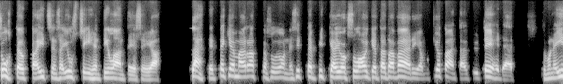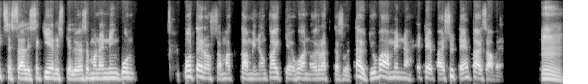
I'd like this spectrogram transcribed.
suhteuttaa itsensä just siihen tilanteeseen ja lähteä tekemään ratkaisuja on ne sitten pitkään juoksulla oikein tätä vääriä, mutta jotain täytyy tehdä. Semmoinen itsesäälissä kieriskely ja semmoinen niin kuin poterossa makkaaminen on kaikkein huonoin ratkaisu. Että täytyy vaan mennä eteenpäin syteen tai saveen. Mm.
